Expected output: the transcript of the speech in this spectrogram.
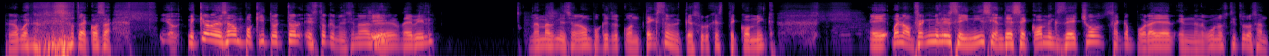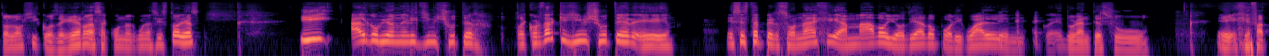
pero bueno, es otra cosa. Yo me quiero regresar un poquito, Héctor, esto que mencionabas ¿Sí? de Daredevil. Nada más mencionar un poquito el contexto en el que surge este cómic. Eh, bueno, Frank Miller se inicia en DC Comics, de hecho, saca por ahí en algunos títulos antológicos de guerra, sacó algunas historias. Y algo vio en él Jim Shooter. Recordar que Jim Shooter eh, es este personaje amado y odiado por igual en, durante su eh, jefa,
